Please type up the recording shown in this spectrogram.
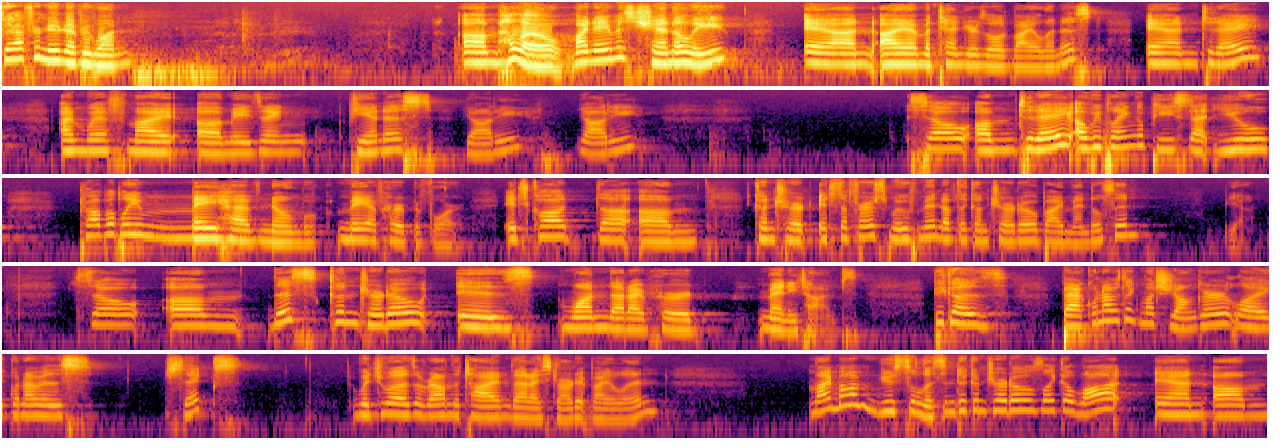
Good afternoon, everyone. Um, hello, my name is Channa Lee, and I am a 10 years old violinist. And today I'm with my amazing pianist, Yadi. Yadi. So um, today I'll be playing a piece that you probably may have known, may have heard before. It's called the um, concerto. It's the first movement of the concerto by Mendelssohn. So, um, this concerto is one that I've heard many times. Because back when I was like much younger, like when I was six, which was around the time that I started violin, my mom used to listen to concertos like a lot, and um,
